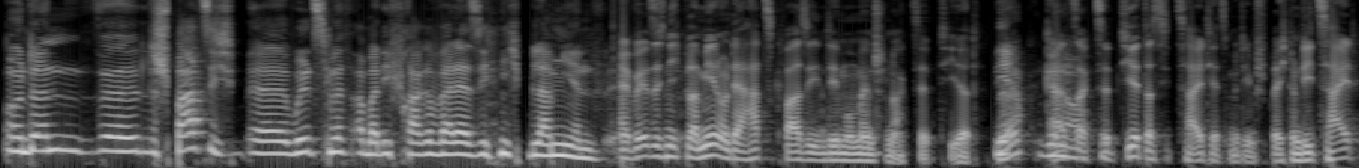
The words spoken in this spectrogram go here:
Und dann äh, spart sich äh, Will Smith aber die Frage, weil er sich nicht blamieren will. Er will sich nicht blamieren und er hat es quasi in dem Moment schon akzeptiert. Ne? Ja, genau. Er hat akzeptiert, dass die Zeit jetzt mit ihm spricht. Und die Zeit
